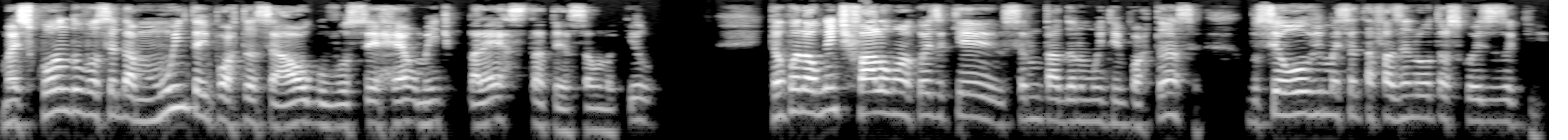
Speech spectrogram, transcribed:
Mas quando você dá muita importância a algo, você realmente presta atenção naquilo? Então, quando alguém te fala alguma coisa que você não está dando muita importância, você ouve, mas você está fazendo outras coisas aqui.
